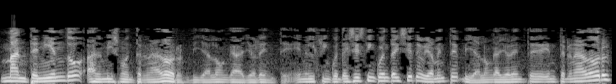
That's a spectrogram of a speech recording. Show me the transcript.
manteniendo al mismo entrenador, Villalonga Llorente. En el 56-57, obviamente, Villalonga Llorente entrenador,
